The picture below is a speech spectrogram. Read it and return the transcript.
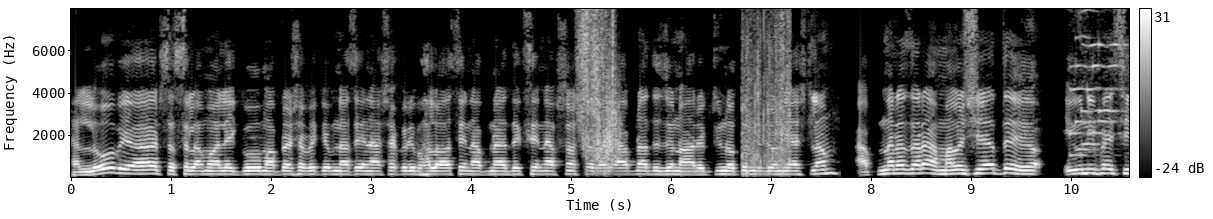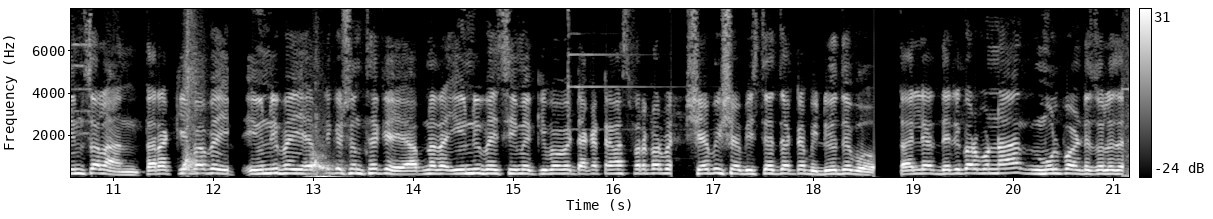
হ্যালো বিয়ার্স আসসালামু আলাইকুম। আপনারা সবাই কেমন আছেন? আশা করি ভালো আছেন। আপনারা দেখছেন আপনার সবাই আপনাদের জন্য আর একটি নতুন ভিডিও নিয়ে আসলাম। আপনারা যারা মালয়েশিয়াতে ইউনিফাই সিম চালান, তারা কীভাবে ইউনিফাই অ্যাপ্লিকেশন থেকে আপনারা ইউনিফাই সিমে কীভাবে টাকা ট্রান্সফার করবেন, সে বিষয়ে বিস্তারিত একটা ভিডিও দেব। তাইলে আর দেরি করব না। মূল পয়েন্টে চলে যায়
